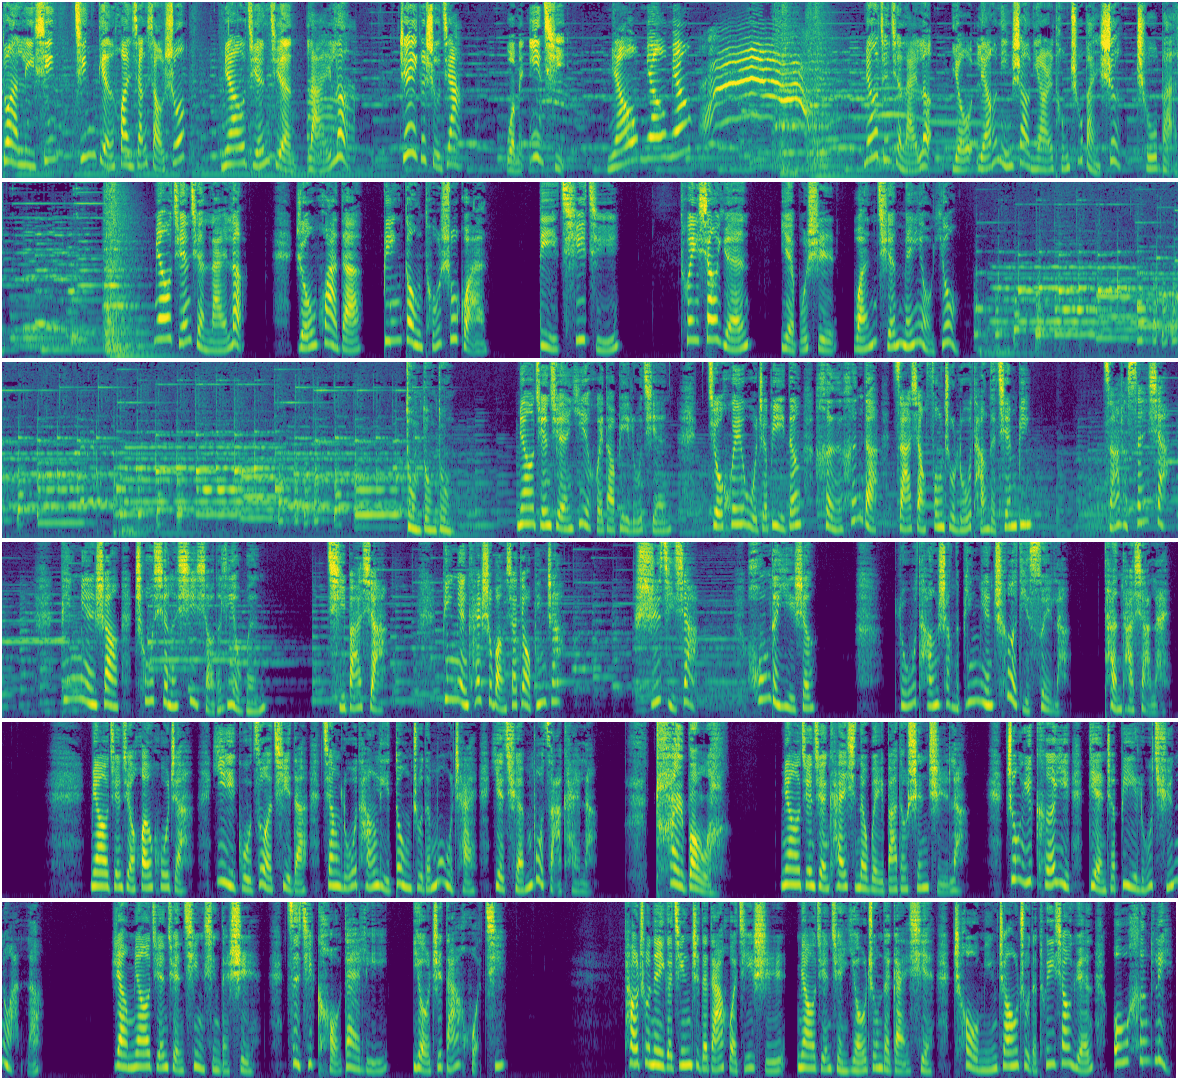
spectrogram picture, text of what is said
段立新经典幻想小说《喵卷卷来了》，这个暑假我们一起喵喵喵！《喵卷卷来了》由辽宁少年儿童出版社出版。《喵卷卷来了》，融化的冰冻图书馆第七集，推销员也不是完全没有用。咚咚！喵卷卷一回到壁炉前，就挥舞着壁灯，狠狠地砸向封住炉膛的坚冰。砸了三下，冰面上出现了细小的裂纹；七八下，冰面开始往下掉冰渣；十几下，轰的一声，炉膛上的冰面彻底碎了，坍塌下来。喵卷卷欢呼着，一鼓作气的将炉膛里冻住的木柴也全部砸开了。太棒了！喵卷卷开心的尾巴都伸直了，终于可以点着壁炉取暖了。让喵卷卷庆幸的是，自己口袋里有只打火机。掏出那个精致的打火机时，喵卷卷由衷的感谢臭名昭著的推销员欧亨利。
